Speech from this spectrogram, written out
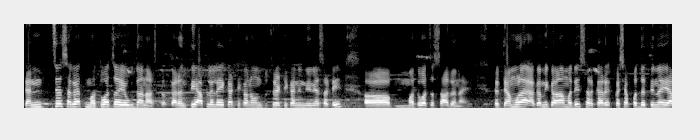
त्यांचं सगळ्यात महत्त्वाचं योगदान असतं. कारण ते आपल्याला एका ठिकाणाहून दुसऱ्या ठिकाणी नेण्यासाठी महत्त्वाचं साधन आहे. तर त्यामुळे आगामी काळामध्ये सरकार कशा पद्धतीनं या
